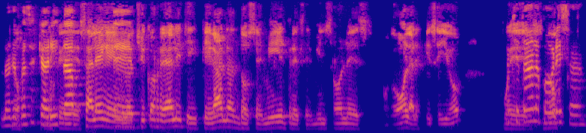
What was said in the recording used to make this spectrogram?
lo que pasa es que ahorita. salen en los eh, chicos reality que ganan 12 mil, 13 mil soles o dólares, qué sé yo. Pues, la pobreza.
